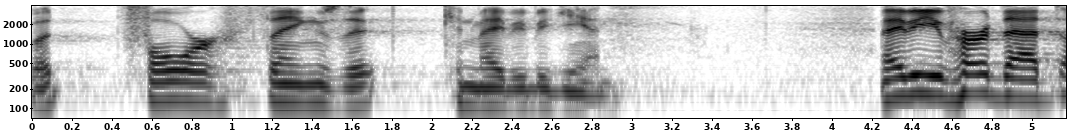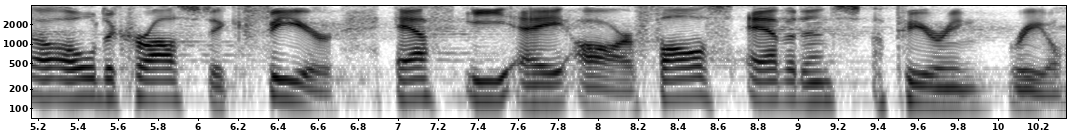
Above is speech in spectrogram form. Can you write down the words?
but four things that can maybe begin. Maybe you've heard that uh, old acrostic, fear, F E A R, false evidence appearing real.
